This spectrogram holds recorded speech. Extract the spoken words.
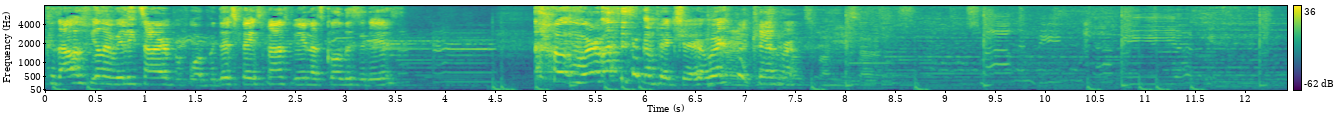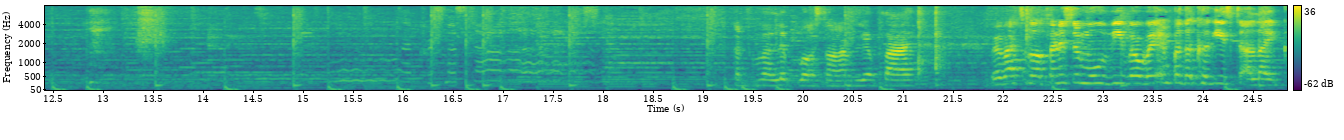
Cause I was feeling really tired before, but this face mask being as cold as it is. We're about to take a picture. Where's Right, the camera? looks funny as hell. Put my lip gloss on, reapply. We're about to go finish the movie. We're waiting for the cookies to like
